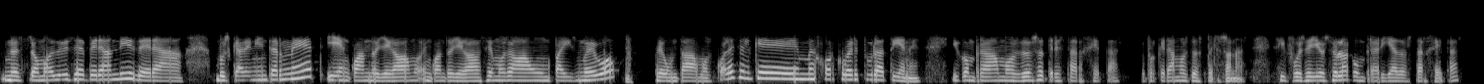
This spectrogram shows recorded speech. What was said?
nuestro modus operandi era buscar en internet y en cuando llegábamos, en cuanto llegásemos a un país nuevo, preguntábamos, ¿cuál es el que mejor cobertura tiene? Y comprábamos dos o tres tarjetas, porque éramos dos personas. Si fuese yo sola, compraría dos tarjetas.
